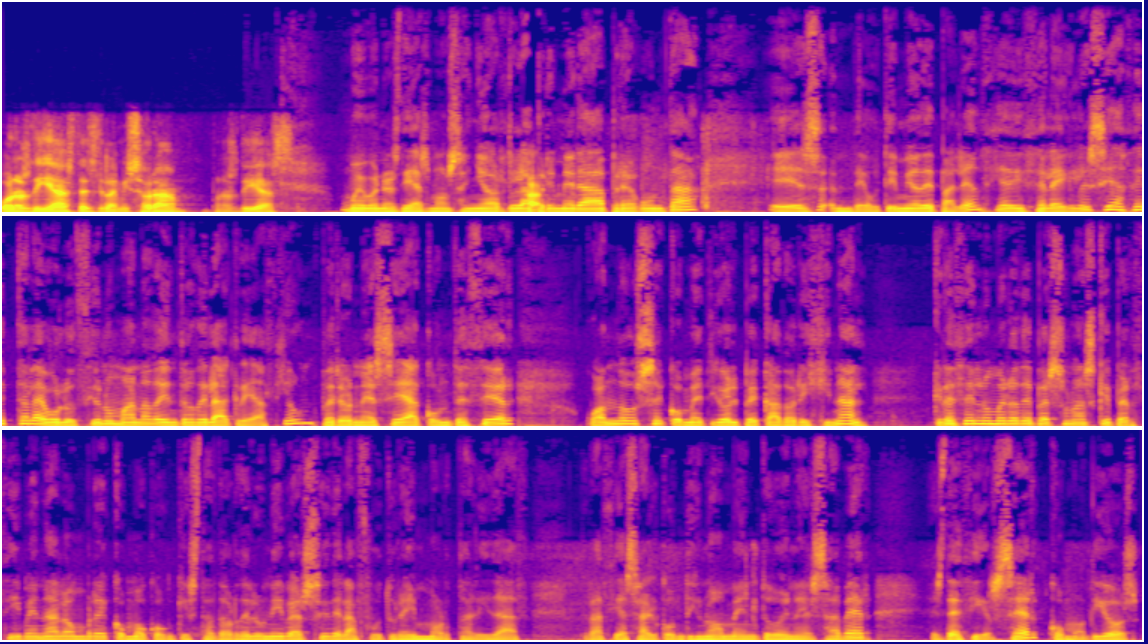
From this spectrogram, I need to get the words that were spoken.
Buenos días desde la emisora. Buenos días. Muy buenos días, monseñor. La ah. primera pregunta es de Eutimio de Palencia. Dice, la Iglesia acepta la evolución humana dentro de la creación, pero en ese acontecer, ¿cuándo se cometió el pecado original? Crece el número de personas que perciben al hombre como conquistador del universo y de la futura inmortalidad, gracias al continuo aumento en el saber, es decir, ser como Dios.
